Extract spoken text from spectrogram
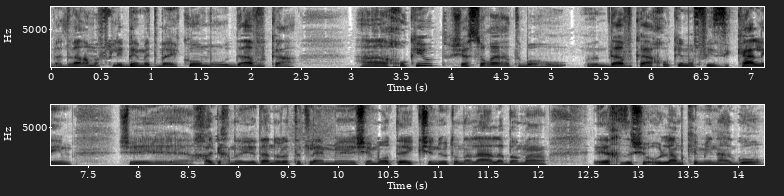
והדבר המפליא באמת ביקום הוא דווקא החוקיות ששוררת בו, הוא דווקא החוקים הפיזיקליים, שאחר כך ידענו לתת להם אה, שמות. אה, כשניוטון עלה על הבמה, איך זה שעולם כמנהגו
